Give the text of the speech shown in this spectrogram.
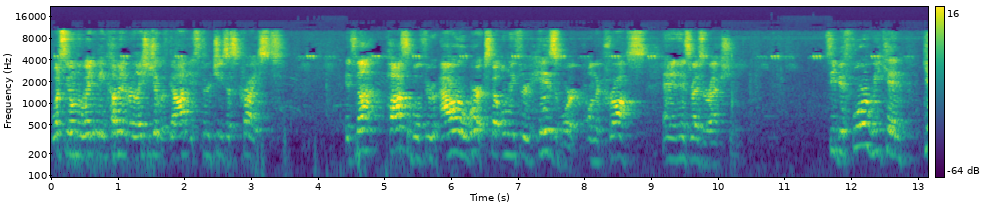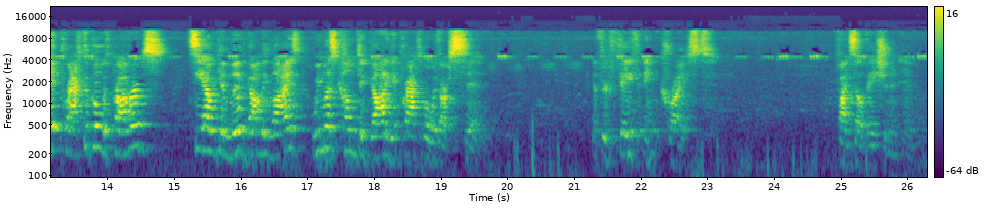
what's the only way to be in covenant relationship with God? Is through Jesus Christ. It's not possible through our works, but only through His work on the cross and in His resurrection. See, before we can get practical with Proverbs, see how we can live godly lives, we must come to God and get practical with our sin. And through faith in Christ, find salvation in Him,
